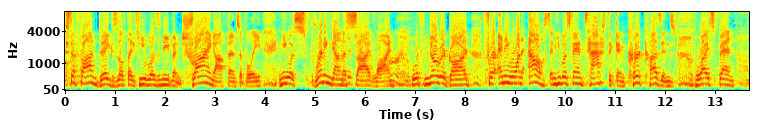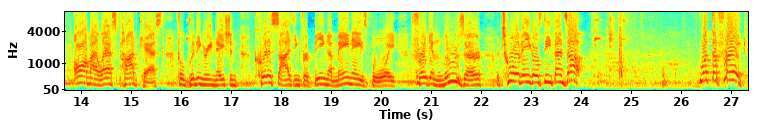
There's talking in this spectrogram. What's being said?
Stefon Diggs looked like he wasn't even trying offensively, and he was sprinting down the sideline with no regard for anyone else, and he was fantastic. And Kirk Cousins, who I spent all my last podcast for Bleeding Green Nation criticizing for being a mayonnaise boy, friggin' loser, tore the Eagles defense up. What the frig?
